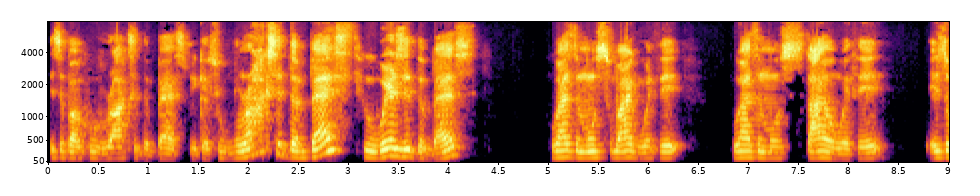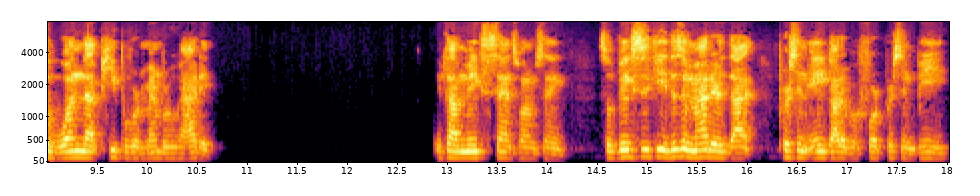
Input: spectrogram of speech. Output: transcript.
It's about who rocks it the best because who rocks it the best, who wears it the best, who has the most swag with it, who has the most style with it, is the one that people remember who had it. If that makes sense, what I'm saying. So basically, it doesn't matter that person A got it before person B.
